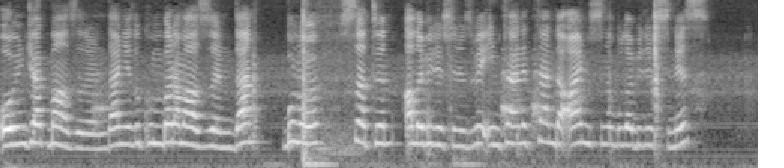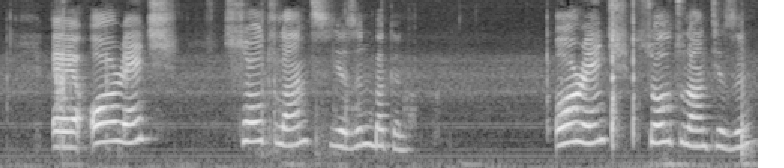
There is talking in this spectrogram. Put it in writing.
oyuncak mağazalarından ya da kumbara mağazalarından bunu satın alabilirsiniz ve internetten de aynısını bulabilirsiniz. Eee, Orange Saltland yazın bakın. Orange Saltland yazın.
